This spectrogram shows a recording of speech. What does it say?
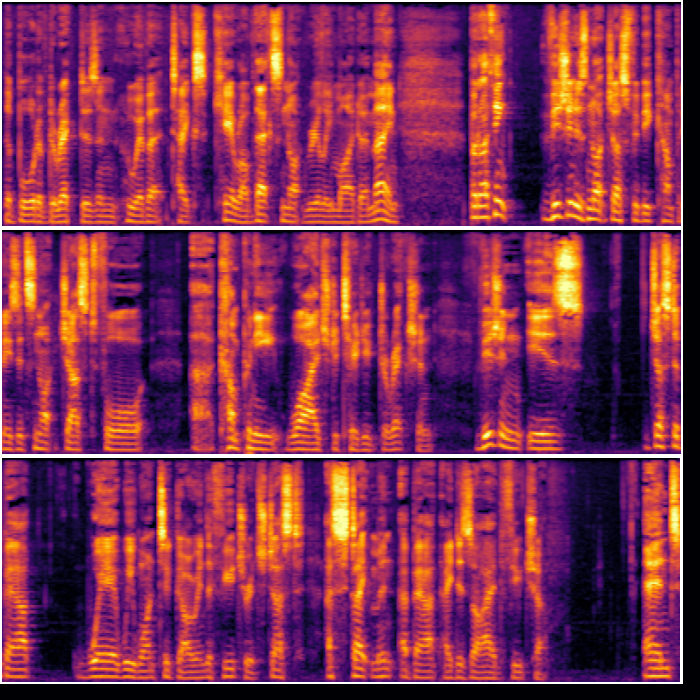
the board of directors and whoever takes care of. That's not really my domain. But I think vision is not just for big companies. It's not just for uh, company wide strategic direction. Vision is just about where we want to go in the future. It's just a statement about a desired future. And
